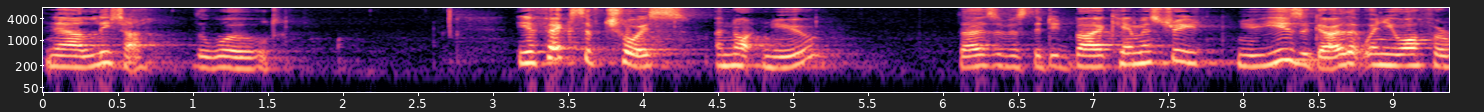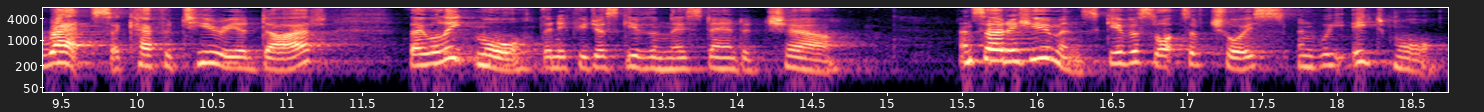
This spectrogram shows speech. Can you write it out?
now litter the world. The effects of choice are not new. Those of us that did biochemistry knew years ago that when you offer rats a cafeteria diet, they will eat more than if you just give them their standard chow. And so do humans. Give us lots of choice and we eat more.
